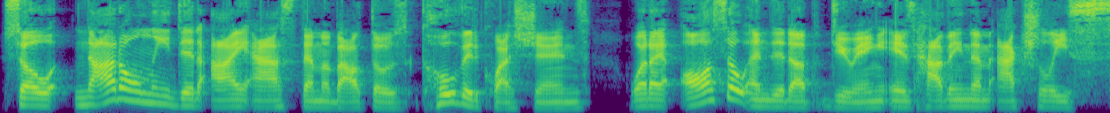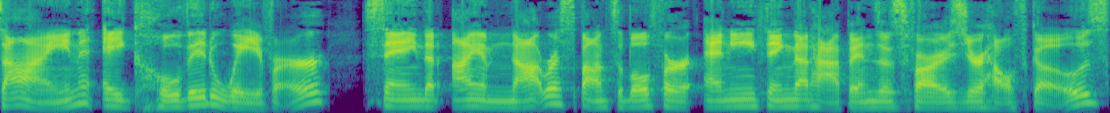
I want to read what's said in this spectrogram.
So not only did I ask them about those COVID questions, what I also ended up doing is having them actually sign a COVID waiver saying that I am not responsible for anything that happens as far as your health goes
